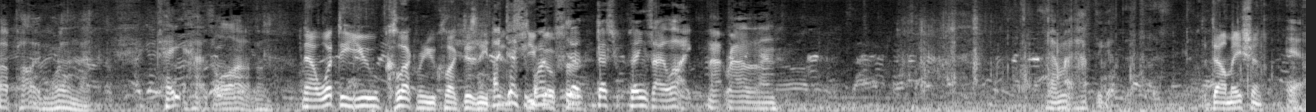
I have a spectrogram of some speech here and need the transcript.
Uh, probably more than that. Kate has a lot of them. Now, what do you collect when you collect Disney I pins? just do you want go for? ju- just things I like, not rather than. I might have to get this. The Dalmatian. Yeah.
